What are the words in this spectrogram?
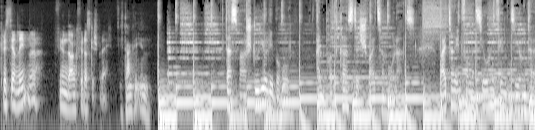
Christian Lindner, vielen Dank für das Gespräch. Ich danke Ihnen. Das war Studio Libero, ein Podcast des Schweizer Monats. Weitere Informationen finden Sie unter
